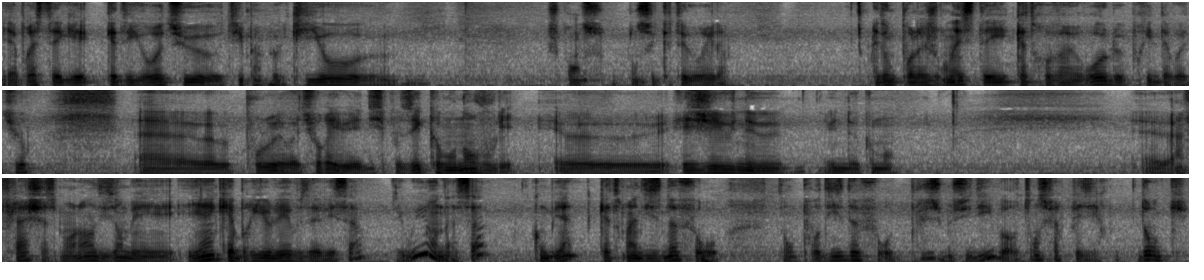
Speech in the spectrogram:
Et après, c'était des catégories au-dessus, euh, type un peu Clio, je pense, dans ces catégories-là. Et donc, pour la journée, c'était 80 euros le prix de la voiture. euh, pour la voiture est disposée comme on en voulait. Euh, et j'ai eu une, une comment euh, un flash à ce moment-là en disant mais il y a un cabriolet, vous avez ça? Et oui, on a ça. Combien? 99 euros. Donc pour 19 euros de plus, je me suis dit bon, autant se faire plaisir. Donc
